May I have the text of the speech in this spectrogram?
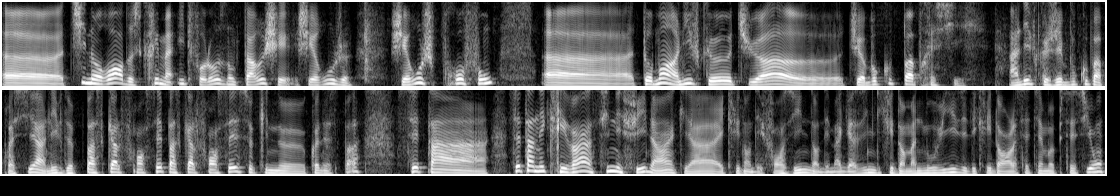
Euh, Teen Horror de Scream à It Follows, donc paru chez, chez, Rouge, Rouge Profond. Euh, Thomas, un livre que euh, tu as beaucoup apprécié. Un livre que j'ai beaucoup apprécié, un livre de Pascal Français. Pascal Français, ceux qui ne connaissent pas, c'est un, c'est un écrivain, cinéphile, hein, qui a écrit dans des fanzines, dans des magazines, il écrit dans Mad Movies, il écrit dans La Septième Obsession.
